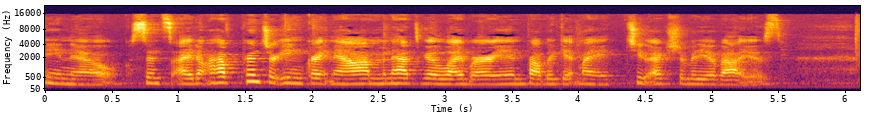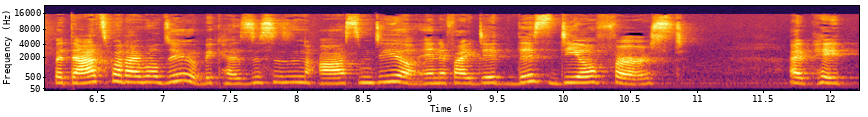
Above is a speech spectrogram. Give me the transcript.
you know, since I don't have printer ink right now, I'm gonna have to go to the library and probably get my two extra video values. But that's what I will do because this is an awesome deal. And if I did this deal first, I'd pay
